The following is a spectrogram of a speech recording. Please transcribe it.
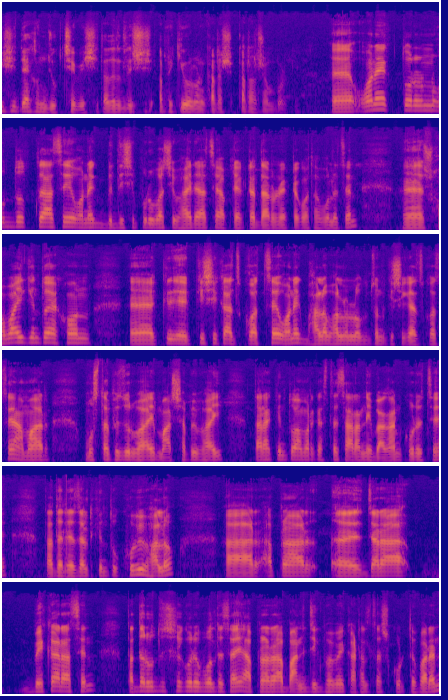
কৃষিতে এখন ঝুঁকছে বেশি। তাদের উদ্দেশ্যে আপনি কি বলবেন কাঁঠাল কাঁঠাল সম্পর্কে? অনেক তরুণ উদ্যোক্তা আছে, অনেক বিদেশি প্রবাসী ভাইরা আছে, আপনি একটা দারুণ একটা কথা বলেছেন। সবাই কিন্তু এখন কৃষিকাজ করছে, অনেক ভালো ভালো লোকজন কৃষিকাজ করছে। আমার মুস্তাফিজুর ভাই মারসাফি ভাই, তারা কিন্তু আমার কাছ থেকে চারানি বাগান করেছে। তাদের রেজাল্ট কিন্তু খুবই ভালো। আর আপনার যারা বেকার আছেন তাদের উদ্দেশ্য করে বলতে চাই আপনারা বাণিজ্যিকভাবে কাঁঠাল চাষ করতে পারেন।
